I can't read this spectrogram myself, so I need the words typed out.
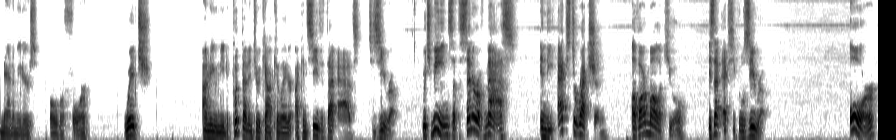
nanometers over 4, which I don't even need to put that into a calculator. I can see that that adds to 0, which means that the center of mass in the x direction of our molecule is at x equals 0. Or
